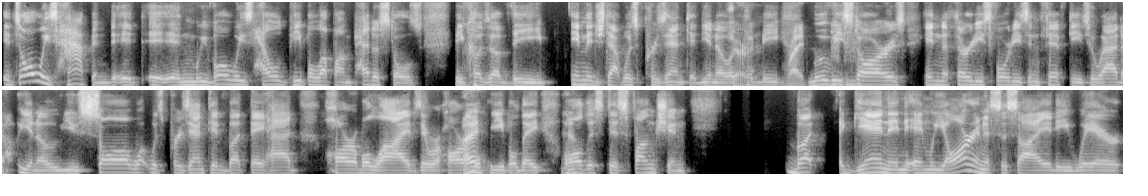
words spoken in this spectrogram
it's always happened it, it, and we've always held people up on pedestals because of the image that was presented. You know, sure. it could be right. movie stars in the 30s, 40s, and 50s who had, you know, you saw what was presented, but they had horrible lives. They were horrible right. people. They yeah. all this dysfunction. But again, and and we are in a society where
